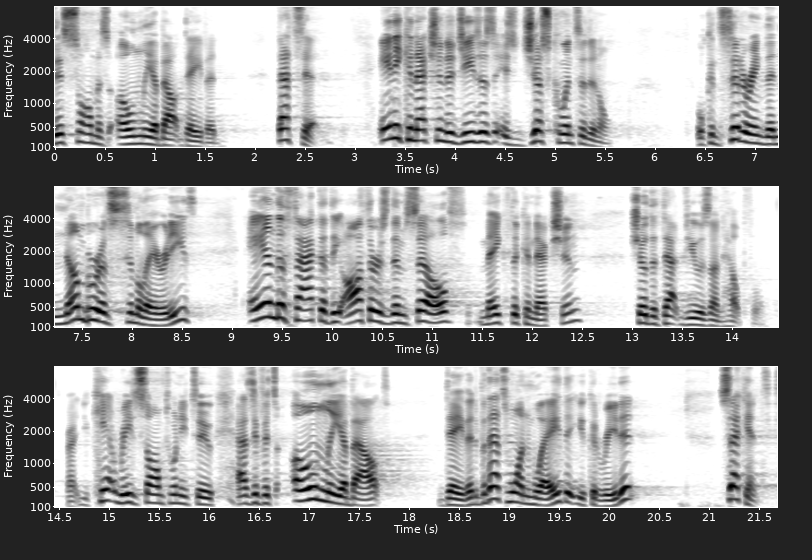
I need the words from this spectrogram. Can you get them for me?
this psalm is only about David. That's it. Any connection to Jesus is just coincidental. Well, considering the number of similarities and the fact that the authors themselves make the connection, show that that view is unhelpful. Right? You can't read Psalm 22 as if it's only about David, but that's one way that you could read it. Second,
